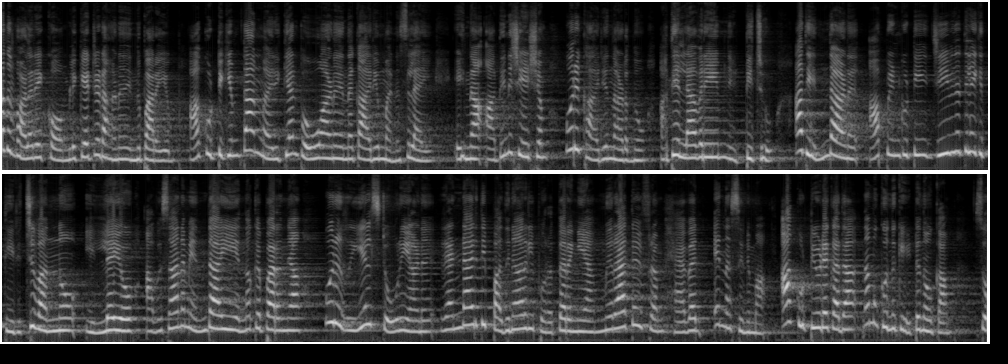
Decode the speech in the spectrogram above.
അത് വളരെ കോംപ്ലിക്കേറ്റഡ് ആണ് എന്ന് പറയും. ആ കുട്ടിക്കും താൻ മരിക്കാൻ പോവുകയാണ് എന്ന കാര്യം മനസ്സിലായി. എന്നാൽ അതിനുശേഷം ഒരു കാര്യം നടന്നു. അതെല്ലാവരെയും ഞെട്ടിച്ചു. അതെന്താണ്? ആ പെൺകുട്ടി ജീവിതത്തിലേക്ക് തിരിച്ചു വന്നോ? ഇല്ലയോ? അവസാനം എന്തായി? എന്നൊക്കെ പറഞ്ഞ ഒരു റിയൽ സ്റ്റോറിയാണ് രണ്ടായിരത്തി പതിനാറിൽ പുറത്തിറങ്ങിയ മിറാക്കിൾ ഫ്രം ഹെവൻ എന്ന സിനിമ ആ കുട്ടിയുടെ കഥ നമുക്കൊന്ന് കേട്ടു നോക്കാം. So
